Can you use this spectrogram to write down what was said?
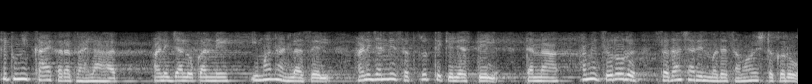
की तुम्ही काय करत राहिला आहात आणि ज्या लोकांनी इमान आणलं असेल आणि ज्यांनी सत्कृत्य केले असतील त्यांना आम्ही जरूर सदाचारींमध्ये समाविष्ट करू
